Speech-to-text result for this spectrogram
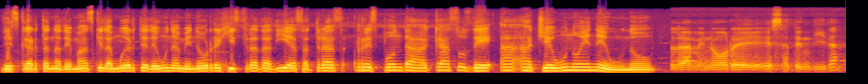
Descartan además que la muerte de una menor registrada días atrás responda a casos de AH1N1. La menor eh, es atendida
